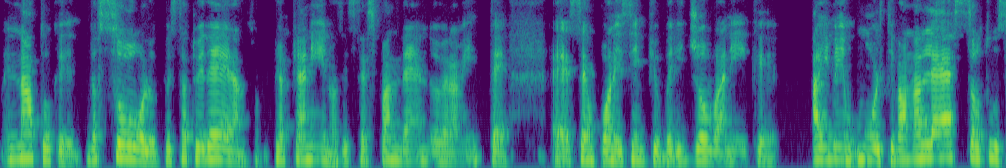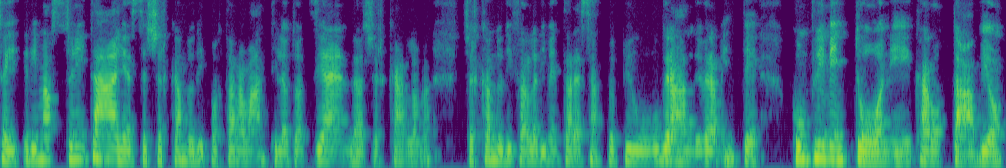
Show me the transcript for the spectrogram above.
è nato che da solo, questa tua idea, insomma, pian pianino si sta espandendo veramente, eh, sei un po' un esempio per i giovani che, ahimè, molti vanno all'estero, tu sei rimasto in Italia, stai cercando di portare avanti la tua azienda, cercarla- cercando di farla diventare sempre più grande, veramente complimentoni, caro Ottavio.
